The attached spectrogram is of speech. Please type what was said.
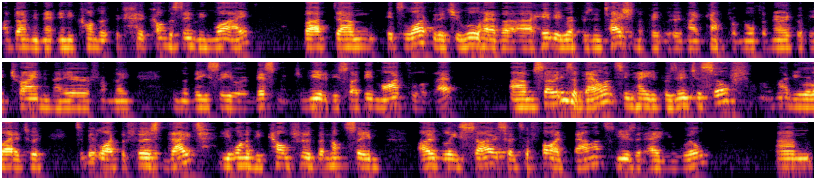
I don't mean that in any condescending way, but um, it's likely that you will have a, a, heavy representation of people who may come from North America, been trained in that area from the, from the VC or investment community, so be mindful of that. Um, so it is a balance in how you present yourself, maybe related to it. It's a bit like the first date. You want to be confident but not seem overly so, so it's a fine balance. Use it how you will. Um,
